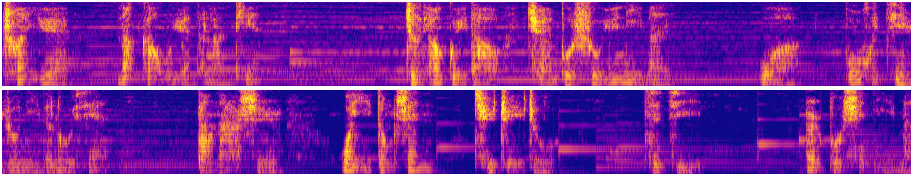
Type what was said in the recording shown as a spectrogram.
穿越那高远的蓝天。这条轨道全部属于你们，我不会进入你的路线。到那时，我已动身去追逐自己，而不是你们。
